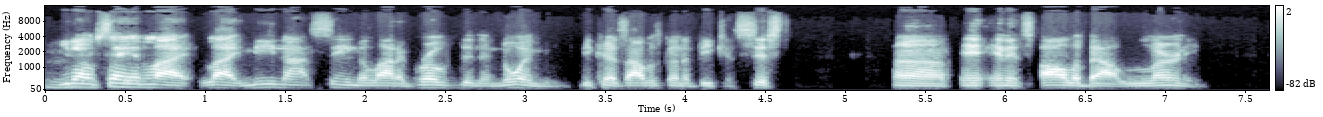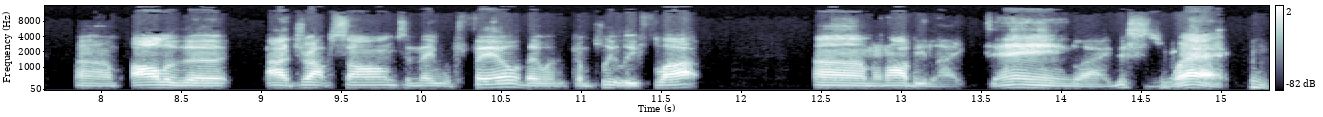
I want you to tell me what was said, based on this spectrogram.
Mm-hmm. You know what I'm saying? Like, like me not seeing a lot of growth didn't annoy me because I was going to be consistent. Um, and, and, it's all about learning. Um, all of the I drop songs and they would fail, they would completely flop. Um, and I'll be like, dang, like this is whack. you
